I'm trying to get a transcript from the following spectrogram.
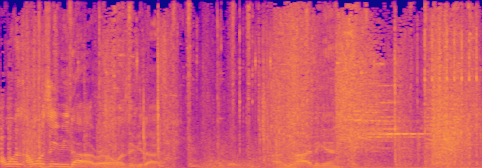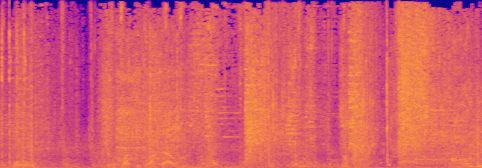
I want I want to see if he die, bro. I want to see if he die. Are you hiding again? Ooh. He was lucky block that one. Oh, you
